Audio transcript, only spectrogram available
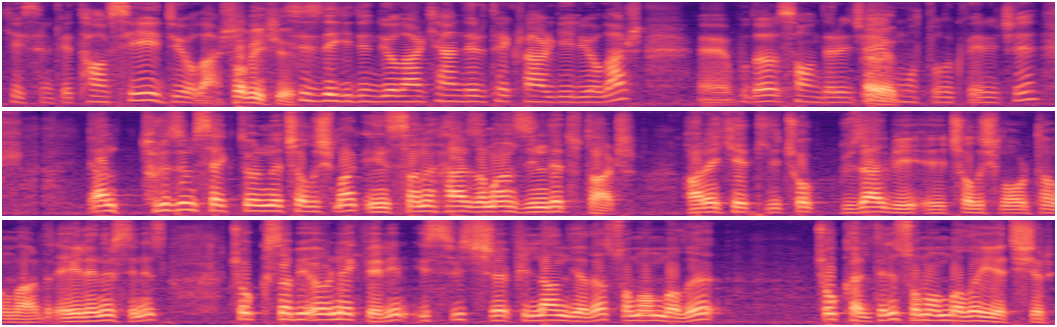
Kesinlikle tavsiye ediyorlar. Tabii ki. Siz de gidin diyorlar, kendileri tekrar geliyorlar. E, bu da son derece Evet. mutluluk verici. Yani turizm sektöründe çalışmak insanı her zaman zinde tutar. Hareketli, çok güzel bir e, çalışma ortamı vardır. Eğlenirsiniz. Çok kısa bir örnek vereyim. İsviçre, Finlandiya'da somon balığı, çok kaliteli somon balığı yetişir.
